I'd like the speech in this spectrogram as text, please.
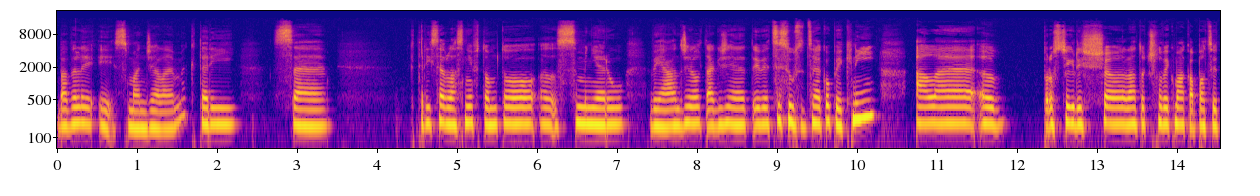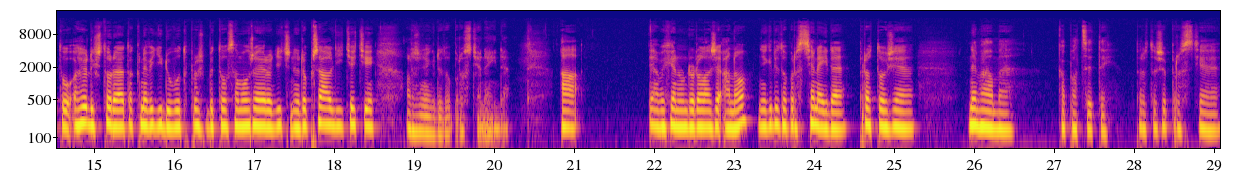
bavili i s manželem, který se který se vlastně v tomto eh, směru vyjádřil tak, že ty věci jsou sice jako pěkný, ale eh, prostě když na to člověk má kapacitu a že když to jde, tak nevidí důvod, proč by to samozřejmě rodič nedopřál dítěti, ale že někdy to prostě nejde. A já bych jenom dodala, že ano, někdy to prostě nejde, protože nemáme kapacity, protože prostě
